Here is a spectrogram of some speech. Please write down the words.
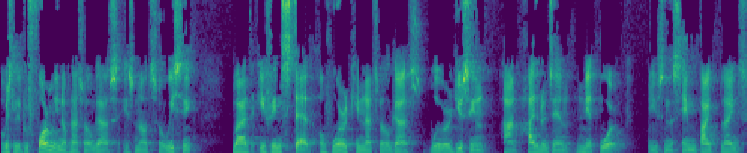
Obviously, reforming of natural gas is not so easy, but if instead of working natural gas, we were using a hydrogen network using the same pipelines,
